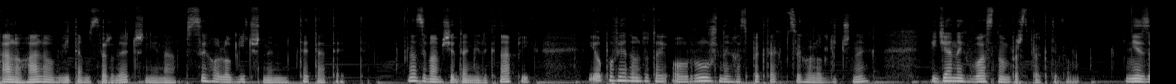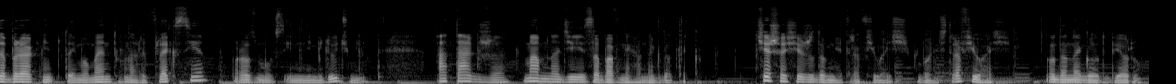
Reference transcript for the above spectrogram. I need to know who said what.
Speaker 1: Halo, halo, witam serdecznie na psychologicznym tetatet. Nazywam się Daniel Knapik i opowiadam tutaj o różnych aspektach psychologicznych, widzianych własną perspektywą. Nie zabraknie tutaj momentów na refleksję, rozmów z innymi ludźmi, a także, mam nadzieję, zabawnych anegdotek. Cieszę się, że do mnie trafiłeś, bądź trafiłaś. Udanego odbioru.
